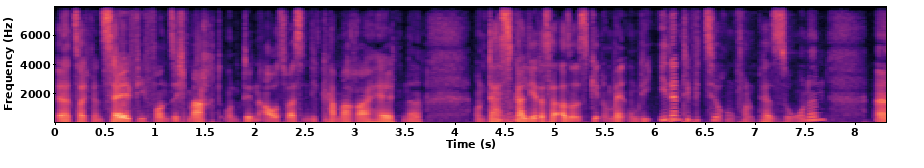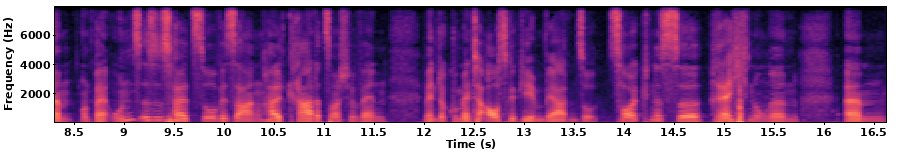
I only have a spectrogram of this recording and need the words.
äh, zum Beispiel ein Selfie von sich macht und den Ausweis in die Kamera hält. Ne? Und das skaliert das halt. Also es geht um, um die Identifizierung von Personen. Ähm, und bei uns ist es halt so, wir sagen halt gerade zum Beispiel, wenn, wenn Dokumente ausgegeben werden, so Zeugnisse, Rechnungen, ähm,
